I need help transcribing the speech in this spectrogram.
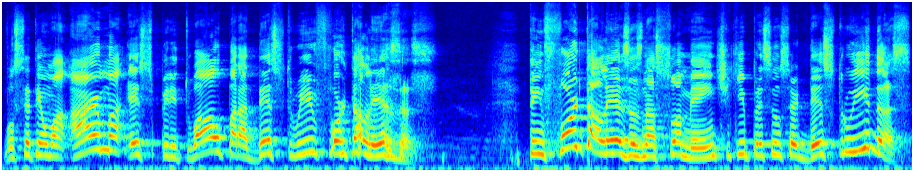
você tem uma arma espiritual para destruir fortalezas. Tem fortalezas na sua mente que precisam ser destruídas.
